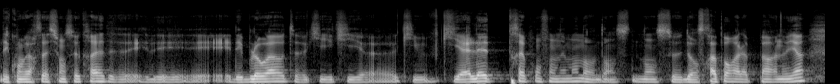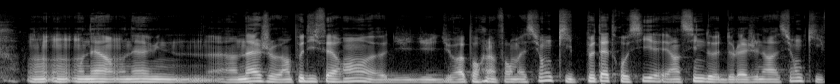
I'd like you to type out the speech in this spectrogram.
des conversations secrètes et des, et des blowouts qui, qui, euh, qui, qui, allaient très profondément dans, dans, dans, ce, dans, ce, rapport à la paranoïa, on, on, a, on a une, un âge un peu différent euh, du, du, rapport à l'information qui peut-être aussi est un signe de, de la génération qui,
